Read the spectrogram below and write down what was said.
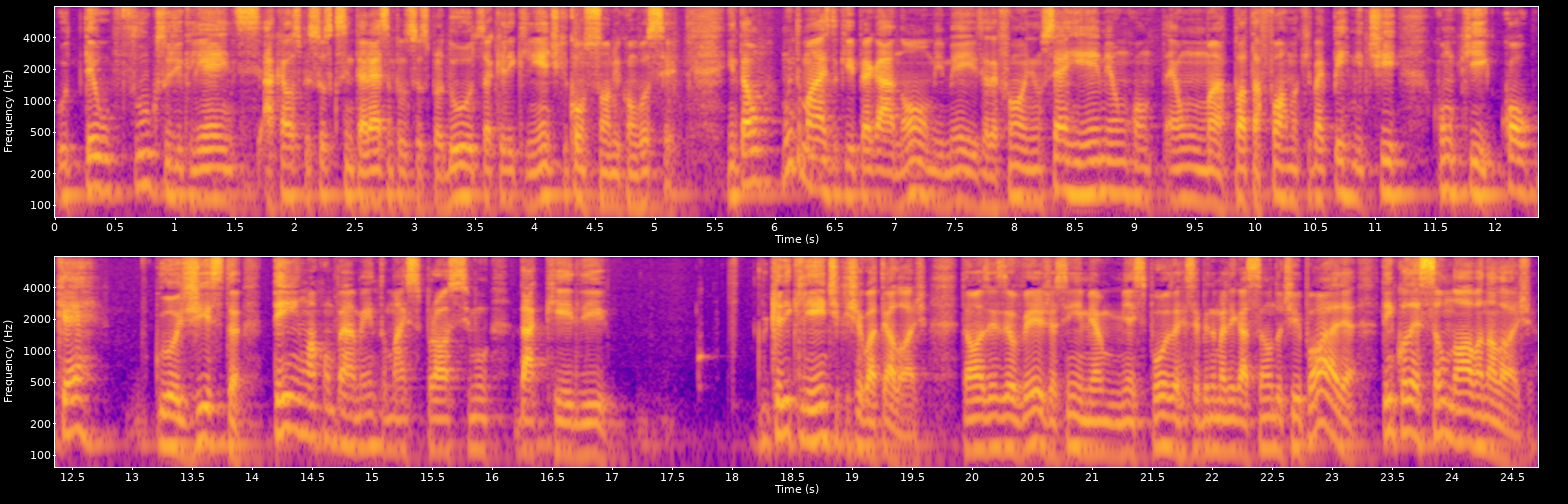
o teu fluxo de clientes, aquelas pessoas que se interessam pelos seus produtos, aquele cliente que consome com você. Então, muito mais do que pegar nome, e-mail, telefone, um CRM é, um, é uma plataforma que vai permitir com que qualquer lojista tenha um acompanhamento mais próximo daquele aquele cliente que chegou até a loja. Então, às vezes eu vejo assim, minha, minha esposa recebendo uma ligação do tipo, olha, tem coleção nova na loja.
